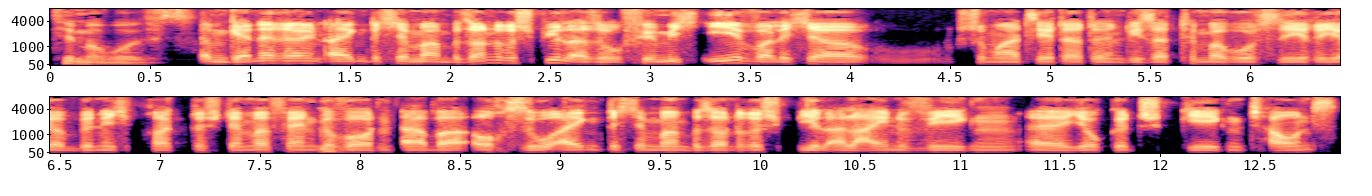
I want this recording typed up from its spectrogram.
Timberwolves. Im Generellen eigentlich immer ein besonderes Spiel. Also für mich eh, weil ich ja schon mal erzählt hatte, in dieser Timberwolves-Serie bin ich praktisch Denver-Fan mhm. geworden. Aber auch so eigentlich immer ein besonderes Spiel, alleine wegen äh, Jokic gegen Towns.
